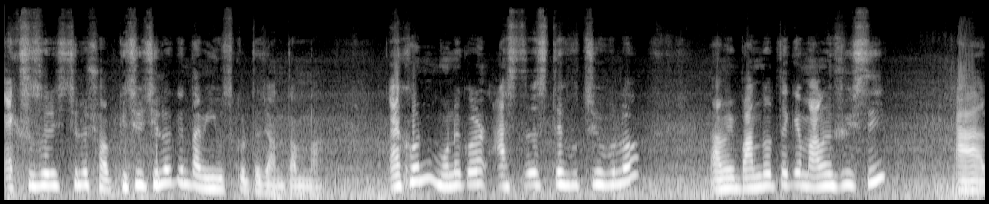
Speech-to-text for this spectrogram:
অ্যাক্সেসরিজ ছিল সব কিছুই ছিল, কিন্তু আমি ইউজ করতে জানতাম না। এখন মনে করেন আস্তে আস্তে হচ্ছে হলো, আমি বান্দর থেকে মানুষ হয়েছি আর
